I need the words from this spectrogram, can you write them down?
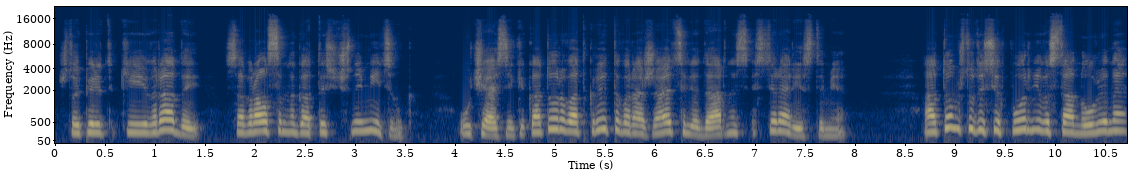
что перед Киеврадой собрался многотысячный митинг, участники которого открыто выражают солидарность с террористами, о том, что до сих пор не восстановлено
